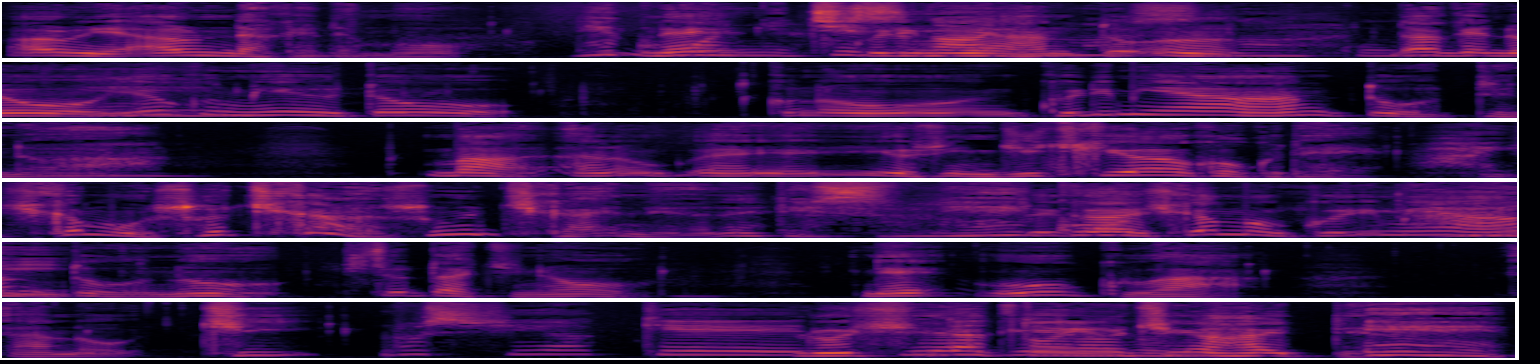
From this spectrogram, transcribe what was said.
あるにあるんだけども、ね、ねクリミア半島、うん、だけど、よく見るとこのクリミア半島っていうのは、まあ、あの、えー、要するに自治共和国で、はい、しかもそっちからすぐ近いのよね。ですね。それからしかもクリミア半島の人たちのね、多くは、あの血。ロシア系ロシア系の血が入ってる、えー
